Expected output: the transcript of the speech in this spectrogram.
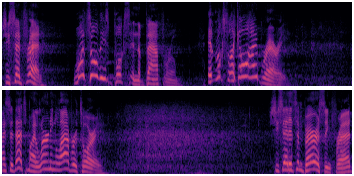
She said, Fred, what's all these books in the bathroom? It looks like a library. I said, That's my learning laboratory. She said, It's embarrassing, Fred.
